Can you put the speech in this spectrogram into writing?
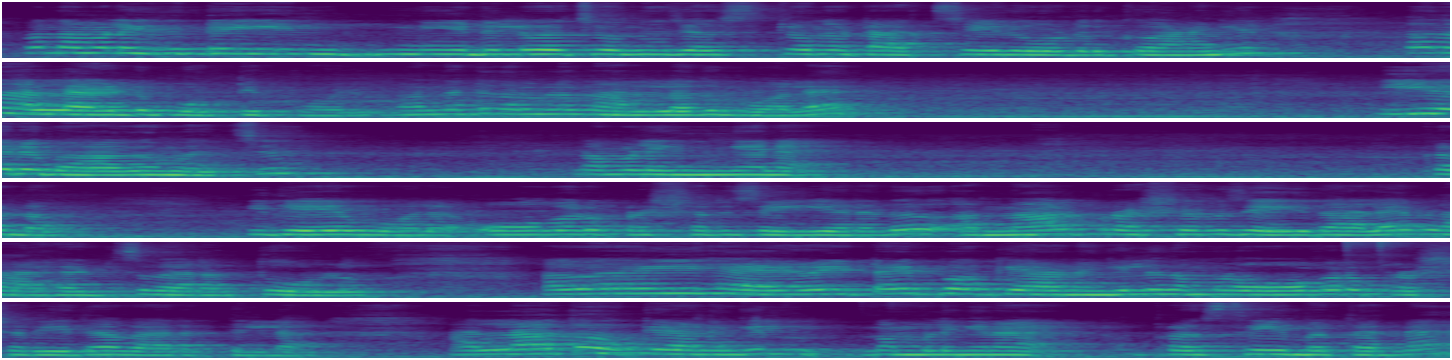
അപ്പോൾ നമ്മൾ ഇതിന്റെ ഈ നീഡിൽ വെച്ച് ഒന്ന് ജസ്റ്റ് ഒന്ന് ടച്ച് ചെയ്ത് കൊടുക്കുകയാണെങ്കിൽ അത് നല്ലതായിട്ട് പൊട്ടിപ്പോരും. എന്നിട്ട് നമ്മൾ നല്ലതുപോലെ ഈ ഒരു ഭാഗം വെച്ച് നമ്മളിങ്ങനെ കണ്ടോ ഇതേപോലെ ഓവർ പ്രഷർ ചെയ്യരുത്. എന്നാൽ പ്രഷർ ചെയ്താലേ ബ്ലാക്ക് ഹെഡ്സ് വരത്തുള്ളൂ. അതുപോലെ ഈ ഹെയർ ടൈപ്പ് ഒക്കെ ആണെങ്കിൽ നമ്മൾ ഓവർ പ്രഷർ ചെയ്താൽ വരത്തില്ല. അല്ലാത്തതൊക്കെ ആണെങ്കിൽ നമ്മളിങ്ങനെ പ്രസ് ചെയ്യുമ്പോൾ തന്നെ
